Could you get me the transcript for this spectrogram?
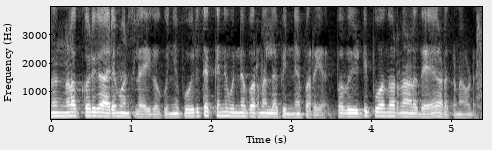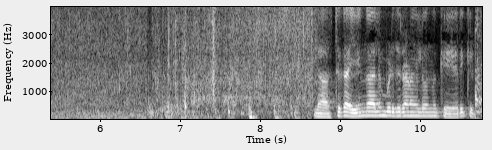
നിങ്ങളൊക്കെ ഒരു കാര്യം മനസ്സിലായിക്കോ? കുഞ്ഞപ്പൂ ഒരു സെക്കൻഡ് മുന്നേ പറഞ്ഞല്ല പിന്നെ പറയാ. ഇപ്പൊ വീട്ടിൽ പോവാന്ന് പറഞ്ഞ ആൾ ദേ കിടക്കണം അവിടെ. ലാസ്റ്റ് കയ്യും കാലും പിടിച്ചിട്ടാണെങ്കിലും ഒന്ന് കേറി കിട്ടും.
